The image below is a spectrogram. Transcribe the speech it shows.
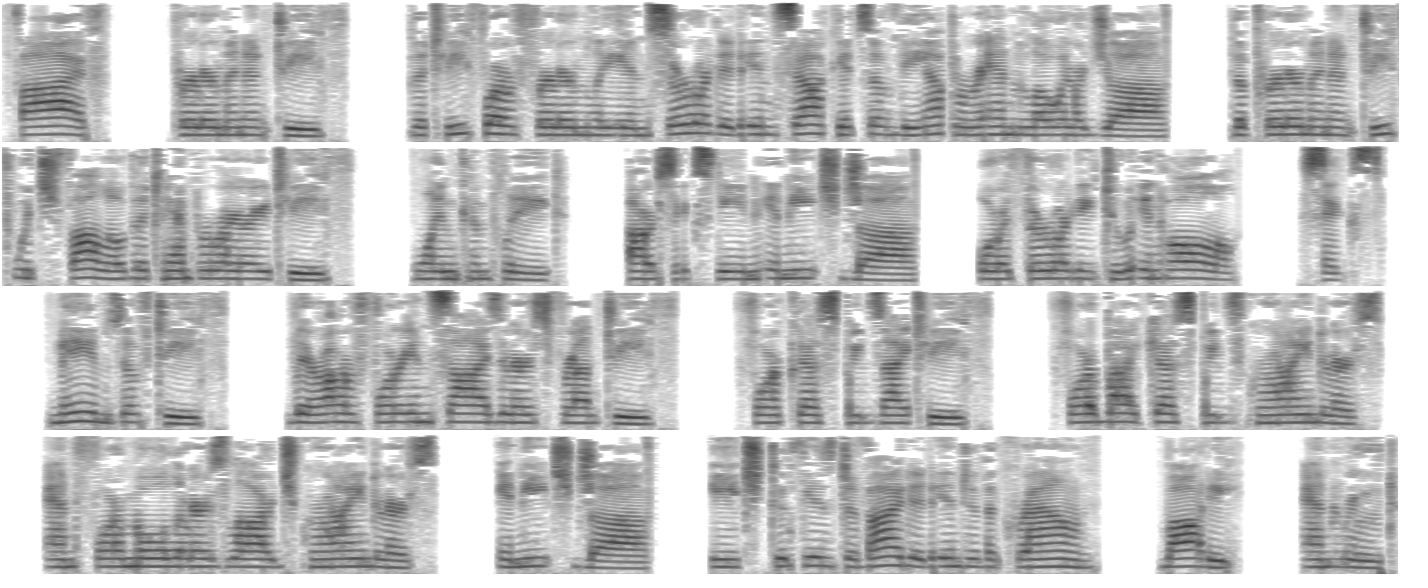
5. Permanent teeth. The teeth are firmly inserted in sockets of the upper and lower jaw. The permanent teeth which follow the temporary teeth, when complete, are 16 in each jaw, or 32 in all. 6. Names of teeth. There are four incisors front teeth, four cuspids eye teeth, four bicuspids grinders, and four molars large grinders, in each jaw. Each tooth is divided into the crown, body, and root.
